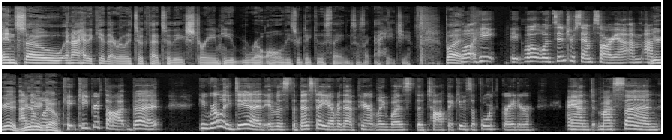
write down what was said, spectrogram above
And so, and I had a kid that really took that to the extreme. He wrote all of these ridiculous things. I was like, I hate you. But well, he, well, what's interesting, I'm sorry. I'm, I'm you're good. You're I don't good. Want, go. Keep your thought. But he really did. It was the best day ever. That apparently was the topic. He was a fourth grader. And my son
